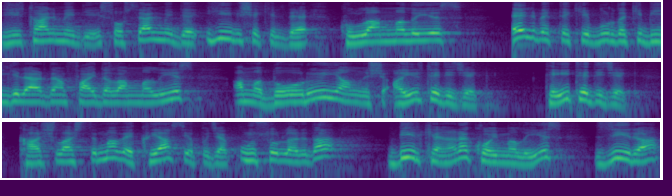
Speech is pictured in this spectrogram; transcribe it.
dijital medyayı, sosyal medyayı iyi bir şekilde kullanmalıyız. Elbette ki buradaki bilgilerden faydalanmalıyız ama doğruyu yanlışı ayırt edecek, teyit edecek, karşılaştırma ve kıyas yapacak unsurları da bir kenara koymalıyız. Zira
